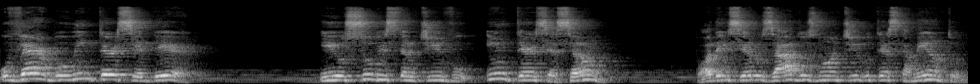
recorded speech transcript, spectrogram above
O verbo interceder e o substantivo intercessão podem ser usados no Antigo Testamento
